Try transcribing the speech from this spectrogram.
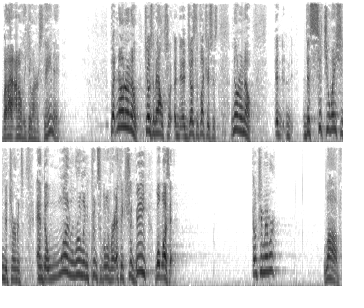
But I, I don't think you'll understand it. But no, no, no. Joseph, Alter, uh, Joseph Fletcher says, no, no, no. The, the situation determines, and the one ruling principle of our ethics should be, what was it? Don't you remember? Love.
